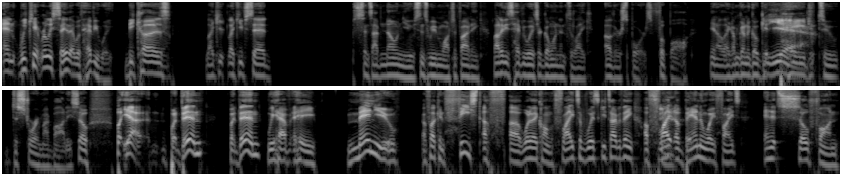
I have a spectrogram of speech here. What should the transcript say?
and we can't really say that with heavyweight. because, like you like you've said, since I've known you, since we've been watching fighting, a lot of these heavyweights are going into like other sports, football. You know, like I'm gonna go get Yeah. paid to destroy my body. So, but yeah, but then, but then we have a menu, a fucking feast of uh, what do they call them? Flights of whiskey type of thing, a flight Yeah. of bantamweight fights, and it's so fun.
